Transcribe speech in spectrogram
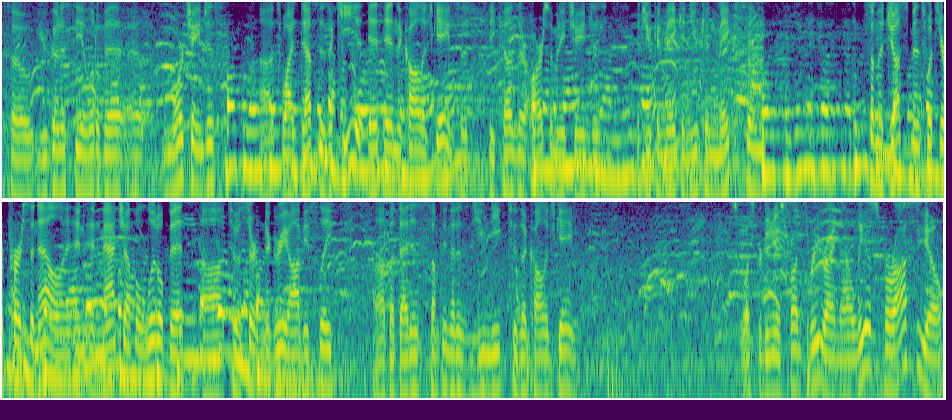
So you're going to see a little bit uh, more changes. Uh, that's why depth is a key in, in, the college game, so because there are so many changes that you can make, and you can make some some adjustments with your personnel and, and match up a little bit uh, to a certain degree, obviously. Uh, but that is something that is unique to the college game. It's West Virginia's front three right now. Leah Sparacio,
